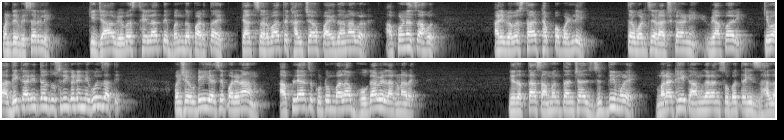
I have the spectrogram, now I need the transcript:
पण ते विसरले की ज्या व्यवस्थेला ते बंद पाडतायत त्यात सर्वात खालच्या पायदानावर आपणच आहोत. आणि व्यवस्था ठप्प पडली तर वरचे राजकारणी व्यापारी किंवा अधिकारी तर दुसरीकडे निघून जातील. पण शेवटी याचे परिणाम आपल्याच कुटुंबाला भोगावे लागणार आहेत. जे दत्ता सामंतांच्या जिद्दीमुळे मराठी कामगारांसोबतही झालं.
